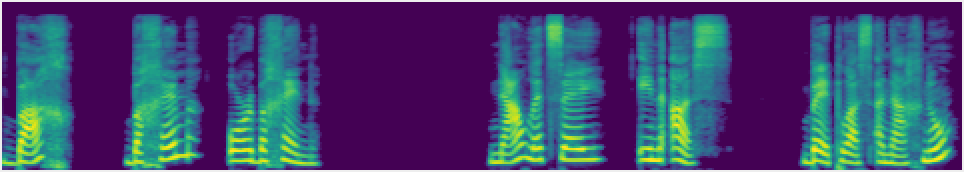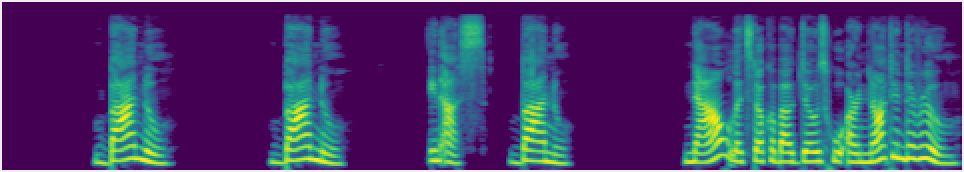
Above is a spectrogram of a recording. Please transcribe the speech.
bach, bachem, or bachen. Now let's say in us. Be plus anachnu, banu, banu. In us, banu. Now let's talk about those who are not in the room.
